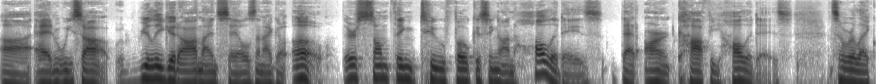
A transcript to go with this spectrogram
Uh, and we saw really good online sales, and I go, oh, there's something to focusing on holidays that aren't coffee holidays. And so we're like,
